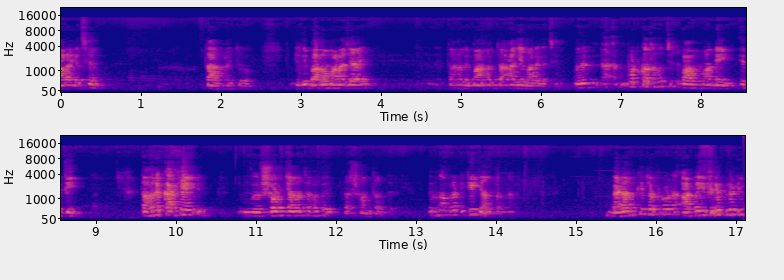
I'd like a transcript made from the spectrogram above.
মারা গেছেন, তার হয়তো যদি বাবা মারা যায়, তাহলে মা হয়তো আগে মারা গেছেন। মানে মোট কথা হচ্ছে যে বাবা মা নেই এটি তাহলে কাকে শোক জানাতে হবে? তার সন্তানদের। দেখুন, আমরা নিজেই জানতাম না। ম্যাডামকে যখন আটই ফেব্রুয়ারি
